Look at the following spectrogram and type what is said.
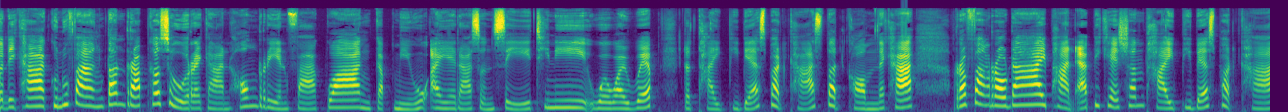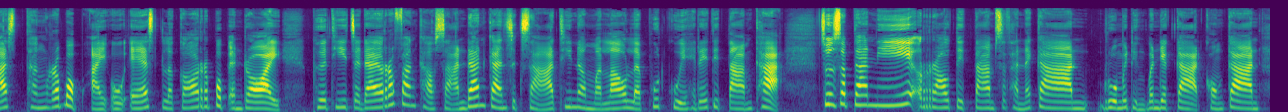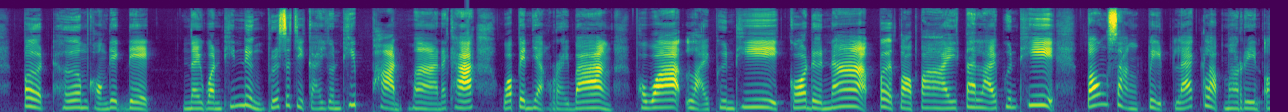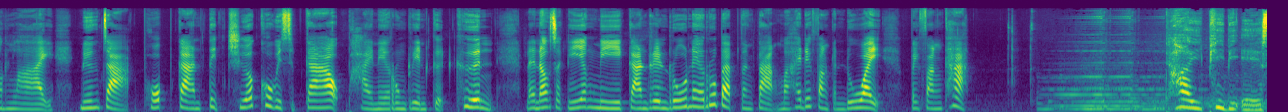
สวัสดีค่ะ คุณผู้ฟังต้อนรับเข้าสู่รายการห้องเรียนฟ้ากว้างกับหมิวไอยดาสนศรีที่นี่ www.thaipbspodcast.com นะคะ รับฟังเราได้ผ่านแอปพลิเคชัน Thai PBS Podcast ทั้งระบบ iOS แล้วก็ระบบ Android เพื่อที่จะได้รับฟังข่าวสารด้านการศึกษาที่นำมาเล่าและพูดคุยให้ได้ติดตามค่ะ ส่วนสัปดาห์นี้เราติดตามสถานการณ์ รวมไปถึงบรรยากาศของการเปิดเทอมของเด็ก ในวันที่ 1 พฤศจิกายนที่ผ่านมานะคะ ว่าเป็นอย่างไรบ้าง เพราะว่าหลายพื้นที่ก็เดินหน้าเปิดต่อไป แต่หลายพื้นที่ต้องสั่งปิดและกลับมาเรียนออนไลน์ เนื่องจากพบการติดเชื้อโควิด -19 ภายในโรงเรียนเกิดขึ้น และนอกจากนี้ยังมีการเรียนรู้ในรูปแบบต่างๆ มาให้ได้ฟังกันด้วย ไปฟังค่ะ ไทย PBS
